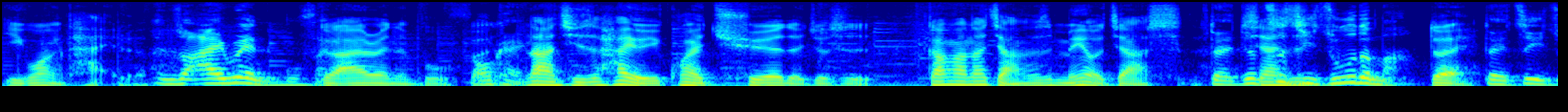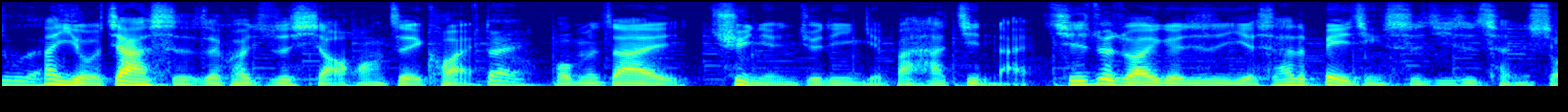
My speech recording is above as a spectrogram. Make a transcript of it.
一万台了。你说 iRent 的部分？对 iRent 的部分。OK。那其实还有一块缺的就是。刚刚他讲的是没有驾驶，对，就自己租的嘛。对，对自己租的。那有驾驶的这块就是小黄这一块。对，我们在去年决定也把它进来。其实最主要一个就是，也是它的背景时机是成熟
